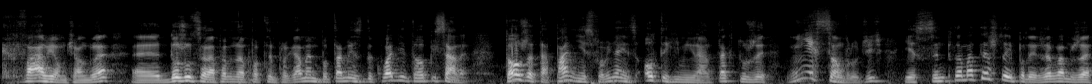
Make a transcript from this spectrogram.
krwawią ciągle. E, Dorzucę na pewno pod tym programem, bo tam jest dokładnie to opisane. To, że ta pani nie wspomina nic o tych imigrantach, którzy nie chcą wrócić, jest symptomatyczne i podejrzewam, że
